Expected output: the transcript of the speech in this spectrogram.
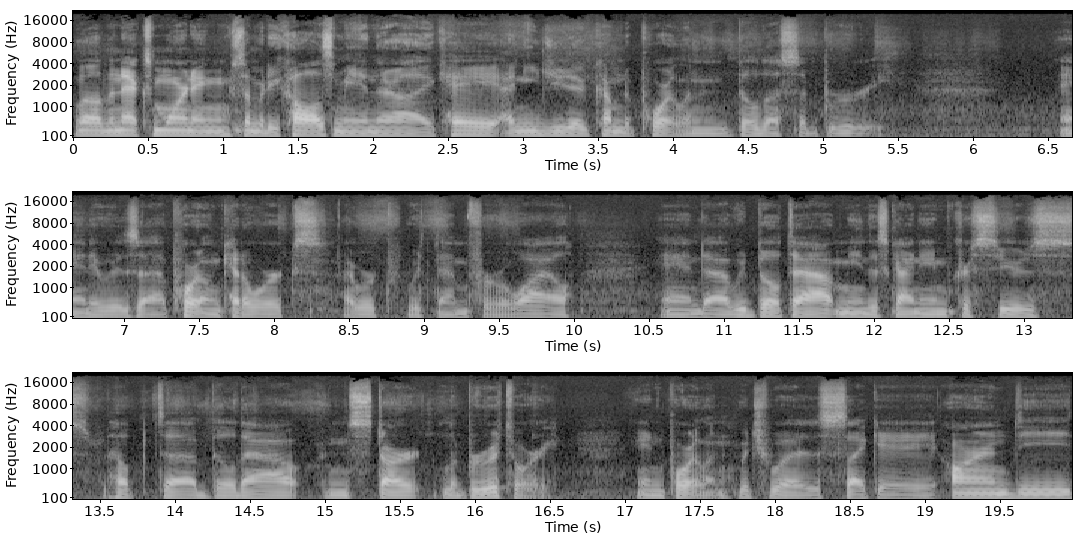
Well, the next morning somebody calls me and they're like, "Hey, I need you to come to Portland and build us a brewery." And it was uh, Portland Kettle Works. I worked with them for a while, and uh, we built out. Me and this guy named Chris Sears helped uh, build out and start Labrewatory in Portland, which was like a R&D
